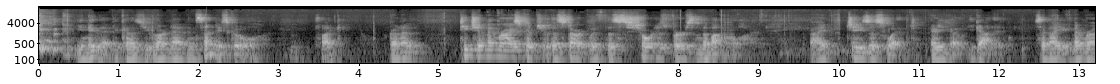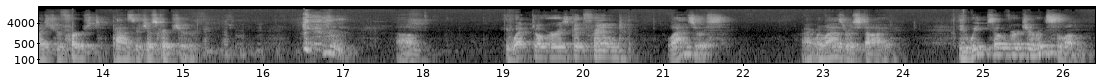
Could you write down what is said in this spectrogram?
You knew that because you learned that in Sunday school. It's like, we're going to teach you to memorize scripture. Let's start with the shortest verse in the Bible. Right? Jesus wept. There you go. You got it. So now you've memorized your first passage of scripture. Um, he wept over his good friend Lazarus, right when Lazarus died. He weeps over Jerusalem.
